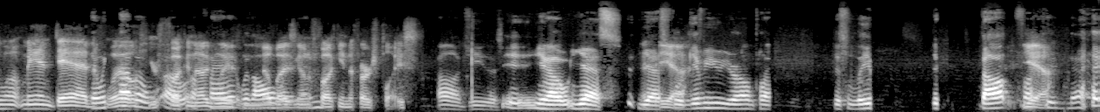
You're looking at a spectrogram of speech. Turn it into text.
want men dead. We well, a- you're a- fucking a ugly. Nobody's gonna fuck you in the first place. Oh Jesus! You know, yes, uh, yes. yeah. We'll give you your own plan. Just leave. Stop fucking Yeah. For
